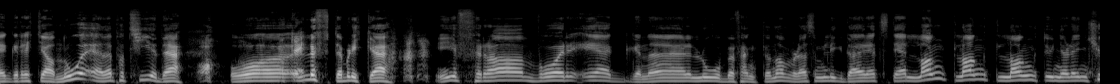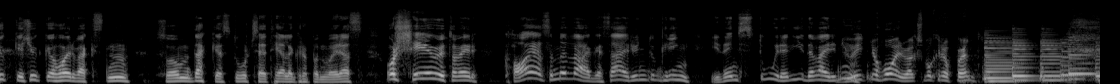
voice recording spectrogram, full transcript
er greit, ja. Nå er det på tide Å, å okay. løfte blikket ifra vår egne lobefengte navle som ligger der et sted langt, langt, langt under den tjukke, tjukke hårveksten som dekker stort sett hele kroppen vår, og se utover. Hva er det som beveger seg rundt omkring i den store, vide verden? Du har ikke noe hårvekst på kroppen.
